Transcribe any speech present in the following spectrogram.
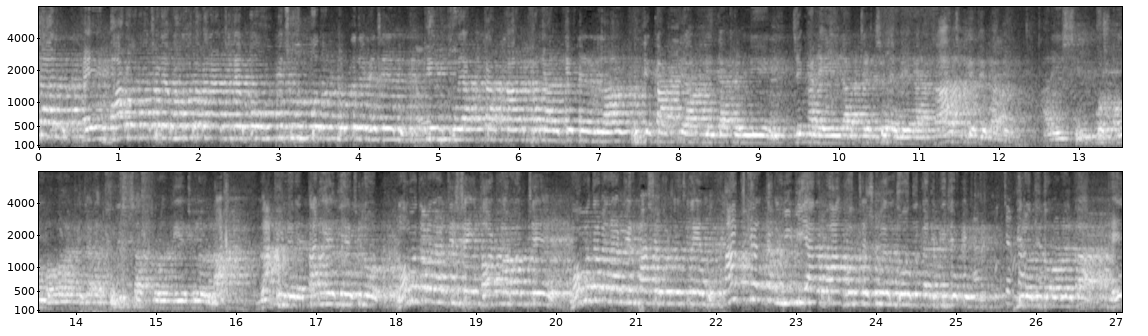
সাল এই বারো বছরে মমতা ব্যানার্জিকে বহু কিছু উদ্বোধন করতে দেখেছেন। কিন্তু একটা কারখানার গেটের লাল ফিতে কাটতে আপনি দেখেননি, যেখানে এই রাজ্যের ছেলে মেয়েরা কাজ পেতে পারে। আর এই শিল্প সম্ভাবনাকে যারা ধুলিশ্বাস করে দিয়েছিল লাঠ- লাঠি মেরে তাড়িয়ে দিয়েছিল। মমতা ব্যানার্জির সেই ধর্ণা মঞ্চে মমতা ব্যানার্জির পাশে বসেছিলেন। আজকের মিডিয়ার ভাগ হচ্ছে শুভেন্দু অধিকারী বিজেপির বিরোধী দলনেতা এই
